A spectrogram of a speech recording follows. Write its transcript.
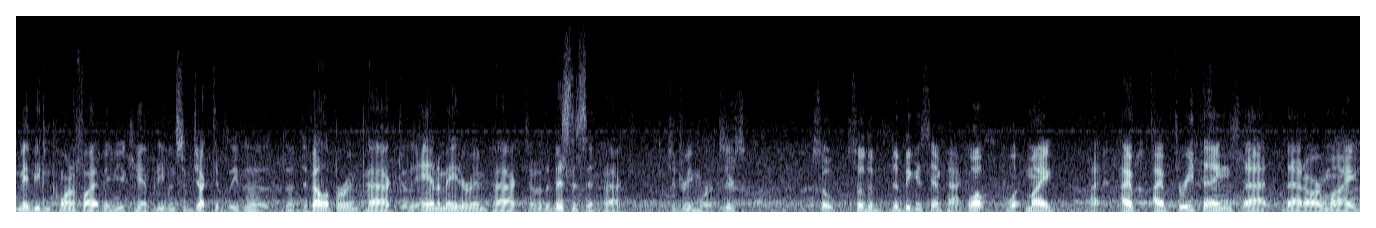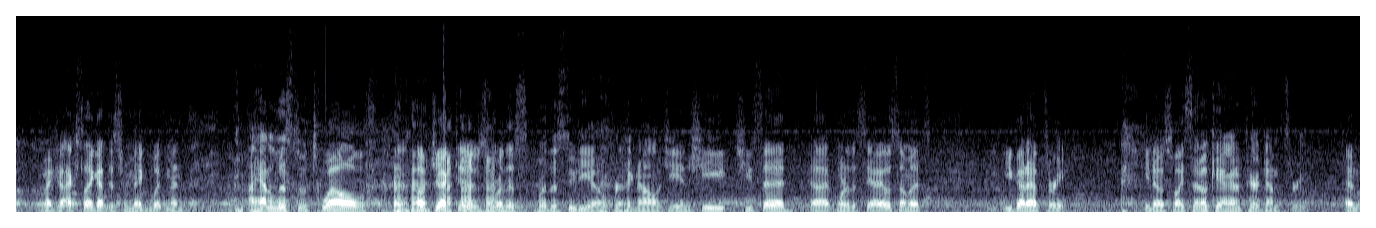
maybe you can quantify it, maybe you can't, but even subjectively, the, the developer impact or the animator impact or the business impact to DreamWorks? There's, so, so the, the biggest impact, well, what my, I, I, have, I have three things that, that are my, my, actually I got this from Meg Whitman. I had a list of 12 objectives for, this, for the studio for technology, and she, she said at one of the CIO summits, you got to have three. You know, so I said, okay, I'm going to pare it down to three. And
